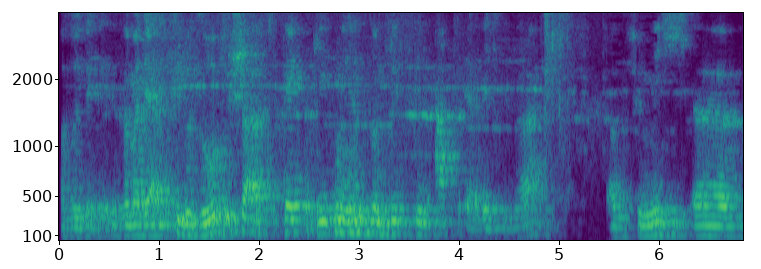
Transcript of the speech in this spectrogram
Also sag mal, der philosophische Aspekt geht mir jetzt so ein bisschen ab, ehrlich gesagt. Also für mich äh,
